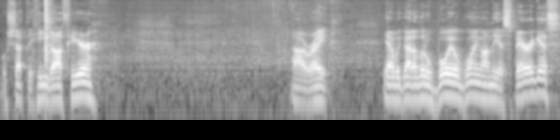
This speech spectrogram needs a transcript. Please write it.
We'll shut the heat off here. All right. Yeah, we got a little boil going on the asparagus.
